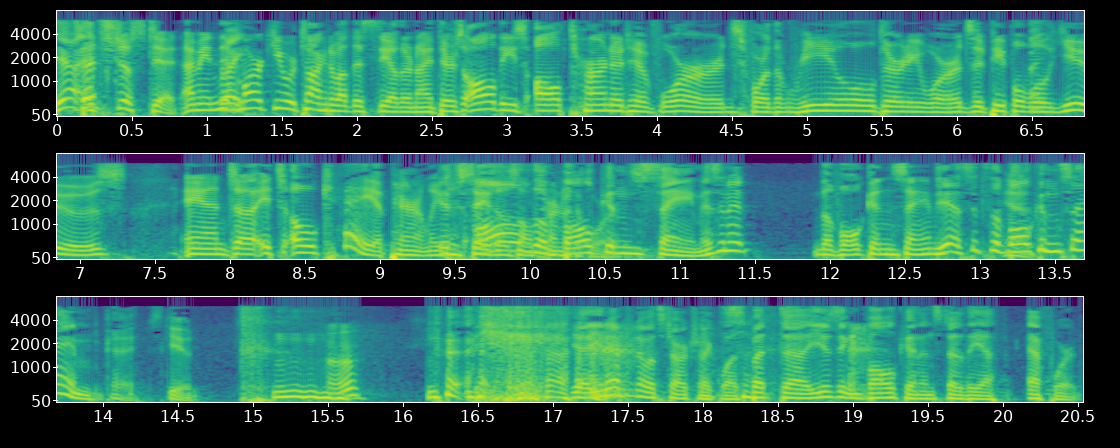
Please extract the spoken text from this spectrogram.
Yeah, That's just it. I mean, Right. Mark, you were talking about this the other night. There's all these alternative words for the real dirty words that people will use, and uh, it's okay apparently to it's say those all the Vulcan words. same, isn't it? The Vulcan same. Yes, it's the Yeah. Vulcan same. Okay, it's cute. Huh? yeah, you'd have to know what Star Trek was, but uh, using Vulcan instead of the F, F word.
